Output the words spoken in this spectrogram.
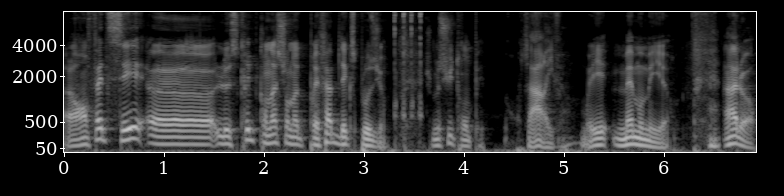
Alors en fait, c'est euh, le script qu'on a sur notre préfab d'explosion. Je me suis trompé. ça arrive, vous voyez, même au meilleur. Alors,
